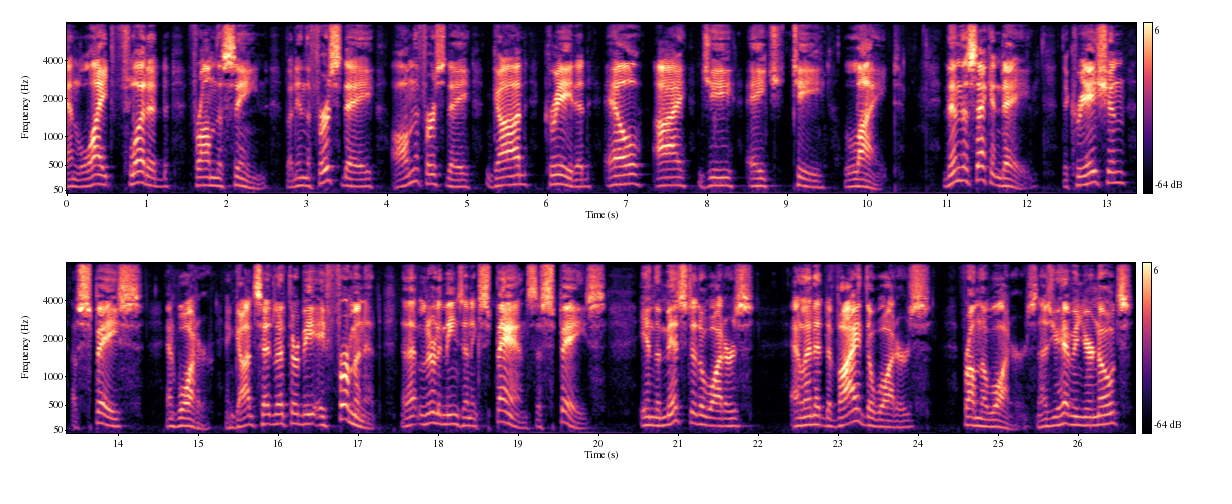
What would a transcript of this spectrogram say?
and light flooded from the scene. But in the first day, on the first day, God created L I G H T, light. Then the second day, the creation of space and water. And God said, Let there be a firmament. Now that literally means an expanse, a space, in the midst of the waters, and let it divide the waters from the waters. Now, as you have in your notes,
